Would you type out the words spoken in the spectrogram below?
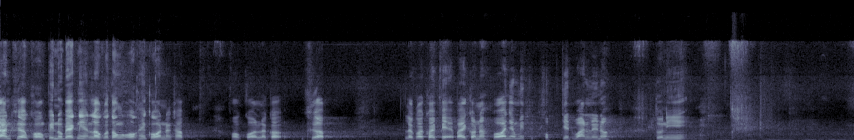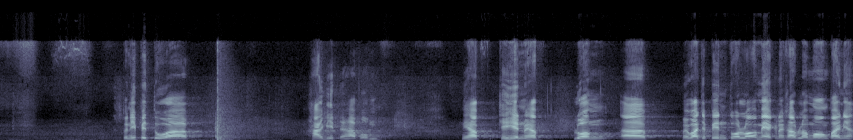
การเคลือบของเป็นโนแบ็กเนี่ยเราก็ต้องออกให้ก่อนนะครับ ออกก่อนแล้วก็เคลือบ แล้วก็ค่อยแปะไปก่อนนะเพราะว่ายังไม่ครบ 7 วันเลยเนาะตัวนี้ ตัวนี้เป็นตัวไฮบริดนะครับผมนี่ครับจะเห็นไหมครับ รวมไม่ว่าจะเป็นตัวล้อแม็กนะครับ เรามองไปเนี่ย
